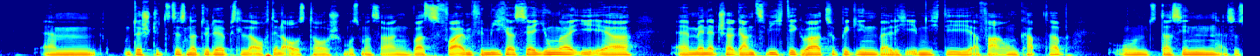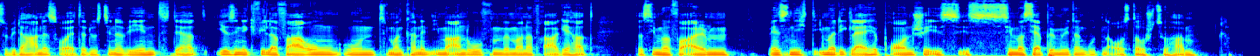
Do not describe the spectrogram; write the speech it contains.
ähm, unterstützt es natürlich ein bisschen auch den Austausch, muss man sagen, was vor allem für mich als sehr junger ER-Manager ganz wichtig war zu Beginn, weil ich eben nicht die Erfahrung gehabt habe und da sind, also so wie der Hannes Reuter, du hast ihn erwähnt, der hat irrsinnig viel Erfahrung und man kann ihn immer anrufen, wenn man eine Frage hat. Da sind wir vor allem, wenn es nicht immer die gleiche Branche ist, ist, sind wir sehr bemüht, einen guten Austausch zu haben.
